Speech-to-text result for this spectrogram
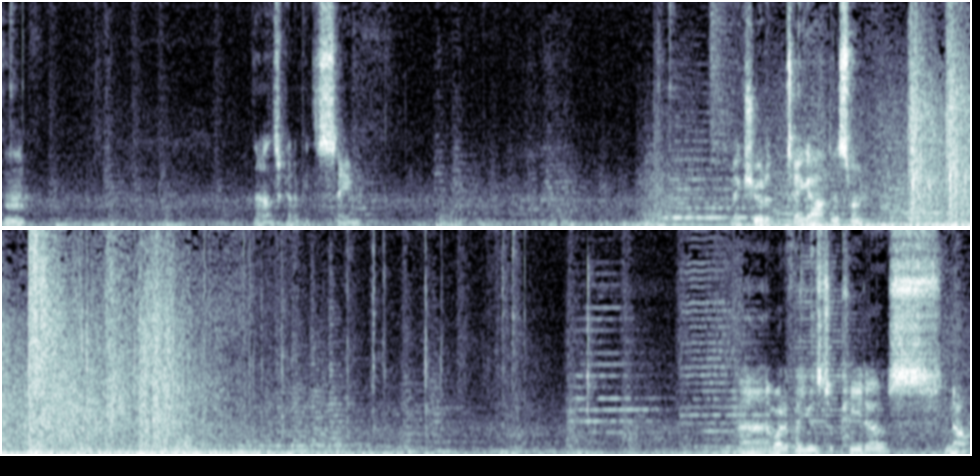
Hmm. Now it's gonna be the same. Make sure to take out this one. What if I use torpedoes? No.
